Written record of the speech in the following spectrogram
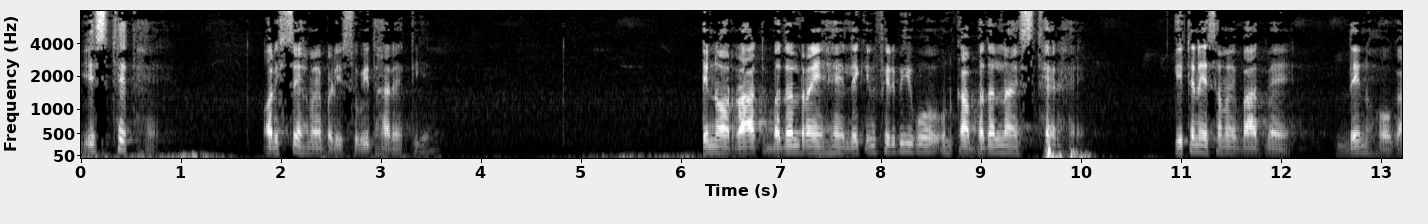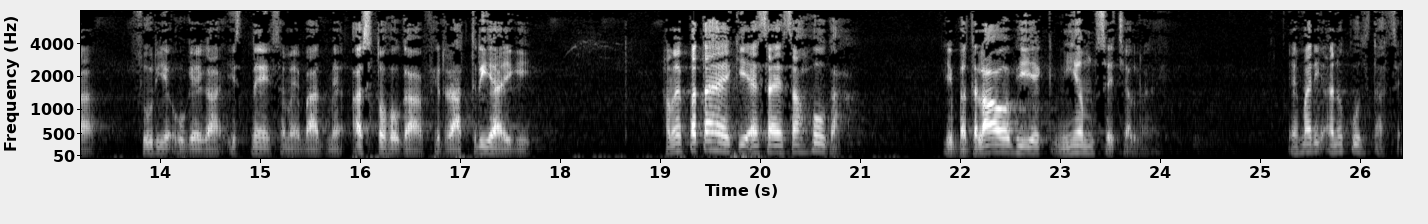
ये स्थित है और इससे हमें बड़ी सुविधा रहती है। दिन और रात बदल रहे हैं, लेकिन फिर भी वो उनका बदलना स्थिर है। इतने समय बाद में दिन होगा, सूर्य उगेगा, इतने समय बाद में अस्त होगा, फिर रात्रि आएगी। हमें पता है कि ऐसा ऐसा होगा। ये बदलाव भी एक नियम से चल रहा है। ये हमारी अनुकूलता से।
